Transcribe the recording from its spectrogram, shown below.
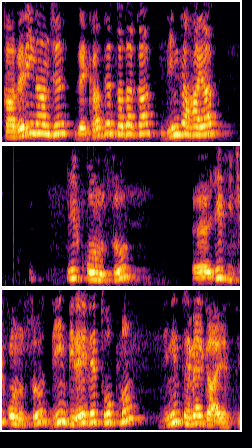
kader inancı, zekat ve sadaka, din ve hayat ilk konusu, e, ilk iki konusu din, birey ve toplum, dinin temel gayesi.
